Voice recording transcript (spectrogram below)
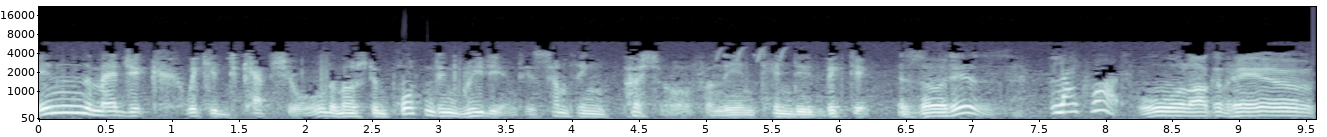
In the magic wicked capsule, the most important ingredient is something personal from the intended victim. So it is. Like what? Oh, a lock of hair,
